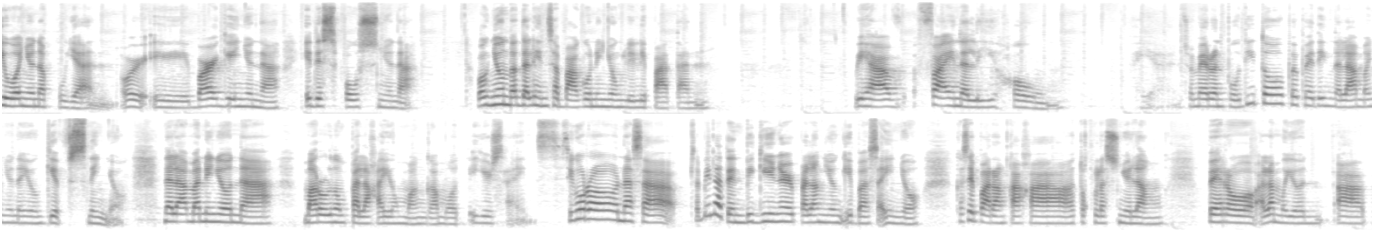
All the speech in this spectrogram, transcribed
iwan nyo na po yan or i-bargain nyo na, i-dispose nyo na. Huwag nyong dadalhin sa bago ninyong lilipatan. We have finally home. Ayan. So, meron po dito, pwedeng nalaman nyo na yung gifts ninyo. Nalaman ninyo na marunong pala kayong manggamot, ear signs. Siguro, nasa, sabi natin, beginner pa lang yung iba sa inyo. Kasi parang kakatuklas nyo lang. Pero, alam mo yun, uh,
